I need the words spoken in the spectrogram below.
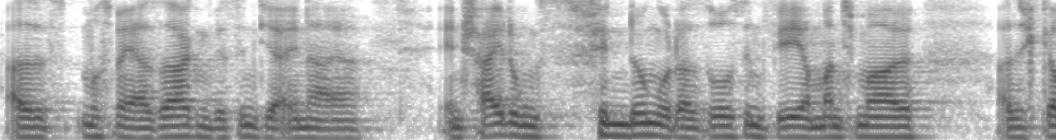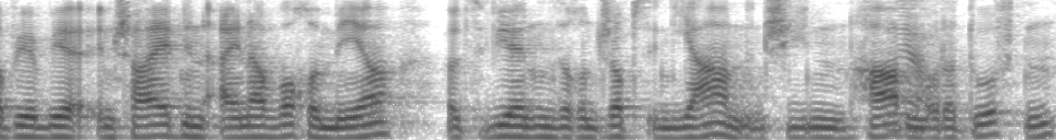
also das muss man ja sagen, wir sind ja in einer Entscheidungsfindung oder so sind wir ja manchmal, also ich glaube, wir, wir entscheiden in einer Woche mehr, als wir in unseren Jobs in Jahren entschieden haben Ja. oder durften.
